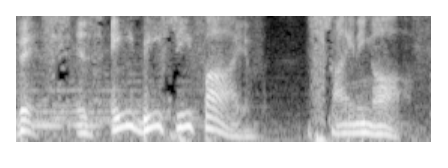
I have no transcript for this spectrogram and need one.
This is ABC5 signing off.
